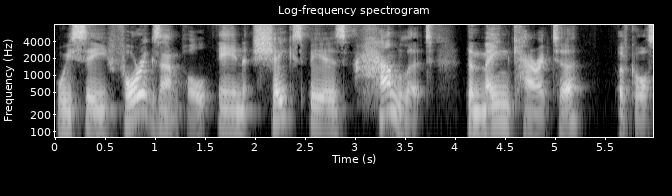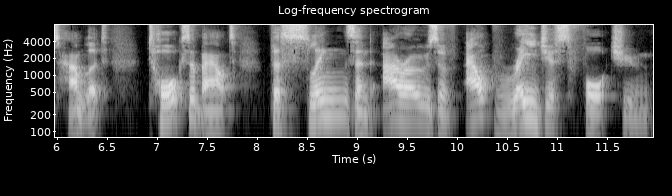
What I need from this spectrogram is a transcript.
We see, for example, in Shakespeare's Hamlet, the main character, of course, Hamlet, talks about the slings and arrows of outrageous fortune.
